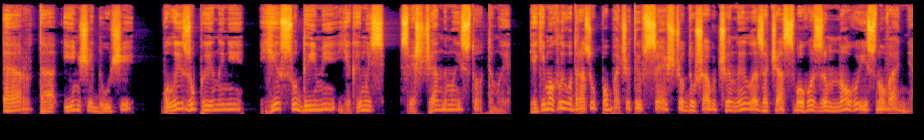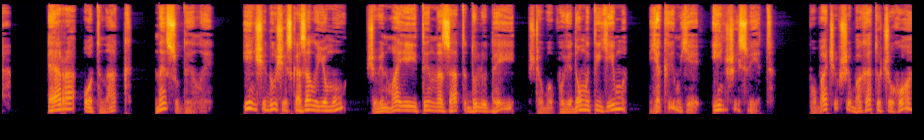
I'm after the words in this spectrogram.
Ер та інші душі були зупинені й судимі якимись священними істотами, які могли одразу побачити все, що душа вчинила за час свого земного існування. Ера, однак, не судили. Інші душі сказали йому, що він має йти назад до людей, щоб повідомити їм, яким є інший світ. Побачивши багато чого,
